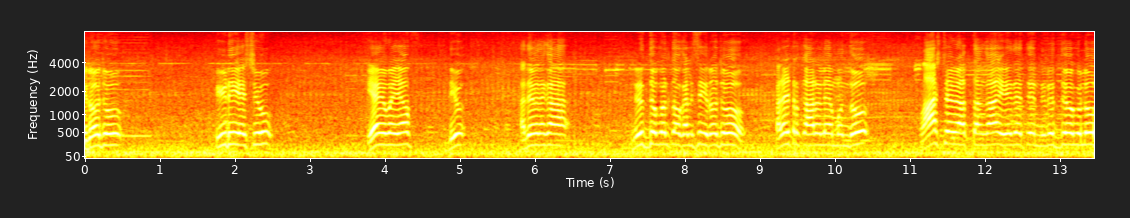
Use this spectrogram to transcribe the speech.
ఈరోజు టీడీఎస్యు ఏవైఎఫ్ డి అదేవిధంగా నిరుద్యోగులతో కలిసి ఈరోజు కలెక్టర్ కార్యాలయం ముందు రాష్ట్ర వ్యాప్తంగా ఏదైతే నిరుద్యోగులు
